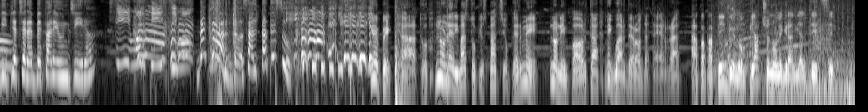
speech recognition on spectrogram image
Vi piacerebbe fare un giro? Sì, moltissimo! D'accordo, saltate su! Che peccato, non è rimasto più spazio per me. Non importa, vi guarderò da terra. A Papa Pig non piacciono le grandi altezze.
